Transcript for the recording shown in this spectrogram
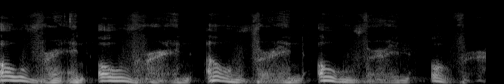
over and over and over and over and over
